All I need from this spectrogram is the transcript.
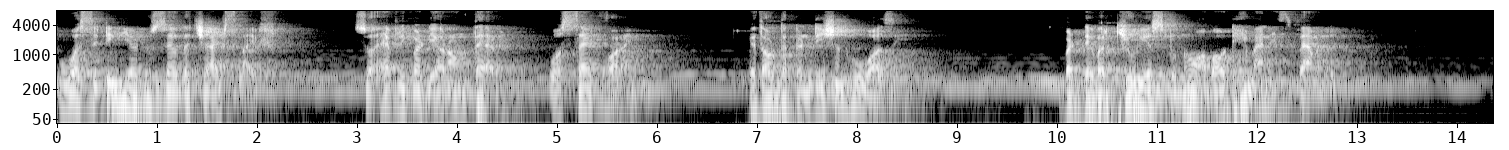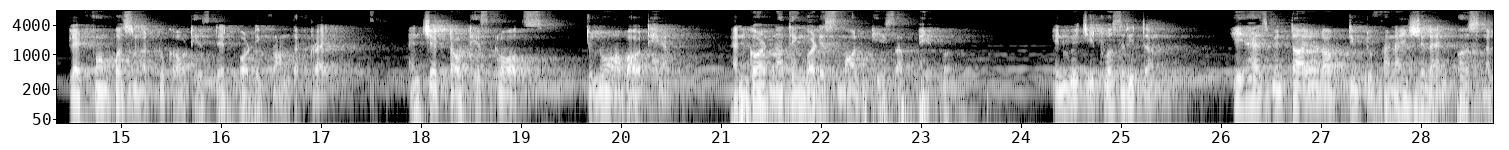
who was sitting here to save the child's life. So everybody around there was sad for him. Without the condition, who was he? But they were curious to know about him and his family. Platform personnel took out his dead body from the track and checked out his clothes to know about him and got nothing but a small piece of paper in which it was written, He has been tired of due to financial and personal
